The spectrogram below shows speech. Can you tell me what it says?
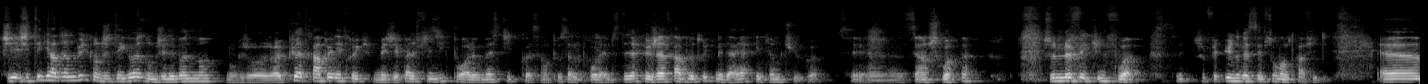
j'ai- j'étais gardien de but quand j'étais gosse, donc j'ai des bonnes mains. Donc j'aurais j'aurais pu attraper les trucs, mais j'ai pas le physique pour aller au mastic, quoi. C'est un peu ça le problème. C'est-à-dire que j'attrape le truc, mais derrière quelqu'un me tue, quoi. C'est euh, c'est un choix. Je ne le fais qu'une fois. Je fais une réception dans le trafic. Euh,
